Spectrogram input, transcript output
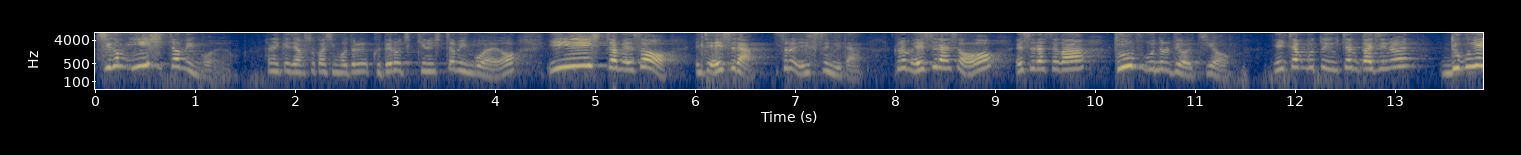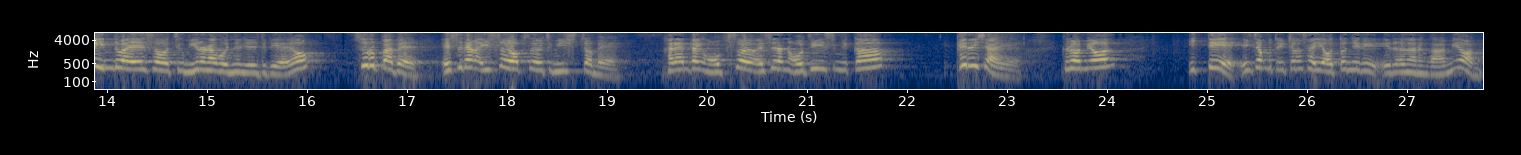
지금 이 시점인 거예요. 하나님께서 약속하신 것들을 그대로 지키는 시점인 거예요. 이 시점에서 이제 에스라서를 읽습니다. 그럼 에스라서, 에스라서가 두 부분으로 되었지요. 1장부터 6장까지는 누구의 인도하에서 지금 일어나고 있는 일들이에요? 수르바벨, 에스라가 있어요, 없어요? 지금 이 시점에. 가나안 땅에 없어요. 에스라는 어디에 있습니까? 페르시아에. 그러면 이때 1장부터 6장 사이에 어떤 일이 일어나는가 하면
